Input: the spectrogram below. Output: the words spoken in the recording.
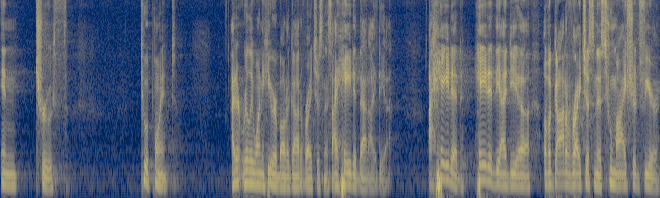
in truth to a point. I didn't really want to hear about a God of righteousness. I hated that idea. I hated, hated the idea of a God of righteousness whom I should fear.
